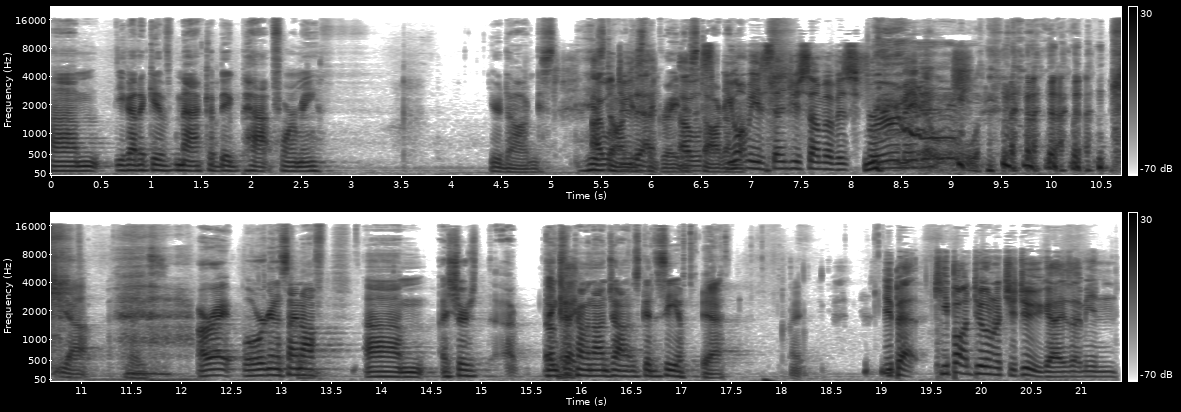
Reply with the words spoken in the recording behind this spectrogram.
Um, you got to give Mac a big pat for me. Your dog's his i will dog do is that the I greatest will- dog. you want me to send you some of his fur maybe Yeah. All right. Well, we're gonna sign off. Um, I sure. Uh, thanks for coming on, Jon. It was good to see you. yeah, Right. You bet. Keep on doing what you do, you guys. I mean,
